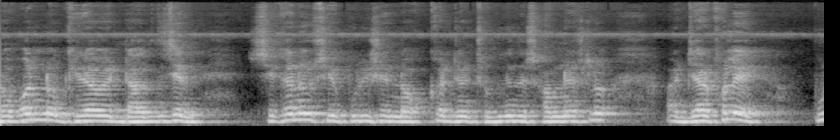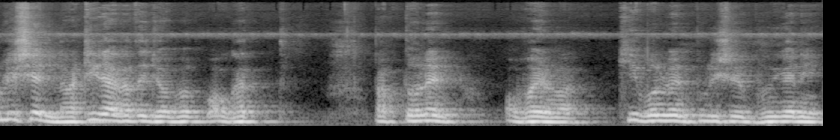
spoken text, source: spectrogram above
নবান্ন ঘেরাওয়ের ডাক দিয়েছেন, সেখানেও সেই পুলিশের নক্কার জন্য ছবি কিন্তু সামনে আসলো। আর যার ফলে পুলিশের লাঠির আঘাতে জবাব আঘাত প্রাপ্ত হলেন অভয়ের মা কী বলবেন পুলিশের ভূমিকা নিয়ে?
